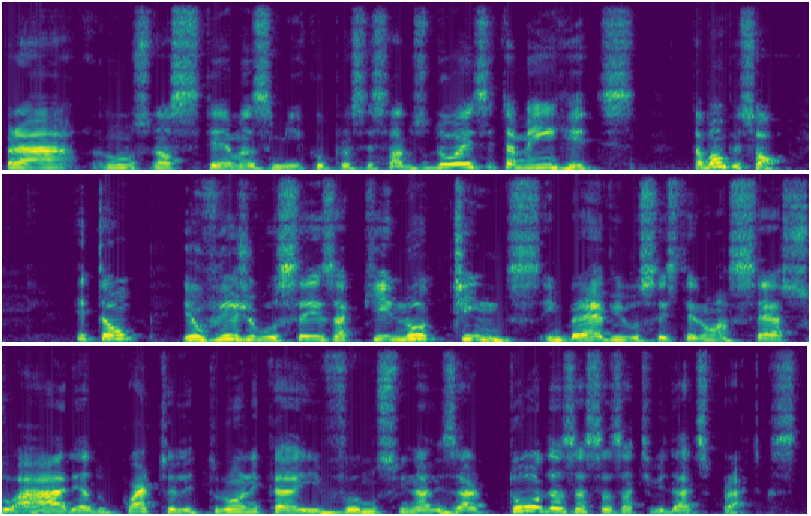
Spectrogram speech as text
Para os nossos sistemas microprocessados 2 e também em redes. Tá bom, pessoal? Então, eu vejo vocês aqui no Teams. Em breve vocês terão acesso à área do quarto eletrônica e vamos finalizar todas essas atividades práticas.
